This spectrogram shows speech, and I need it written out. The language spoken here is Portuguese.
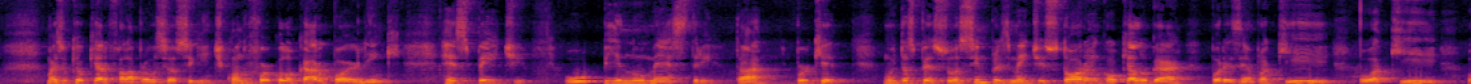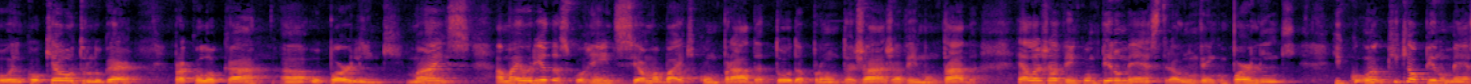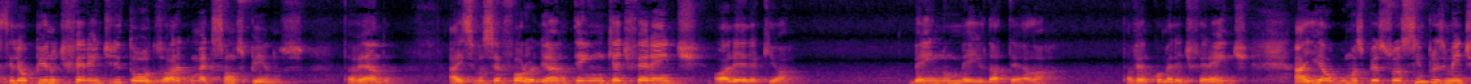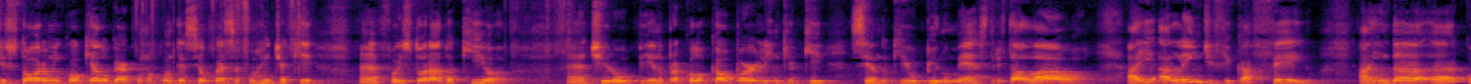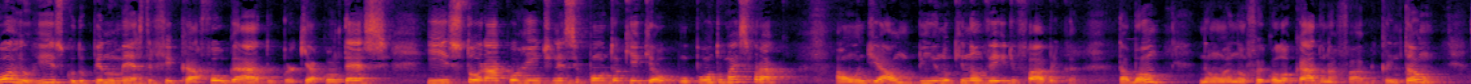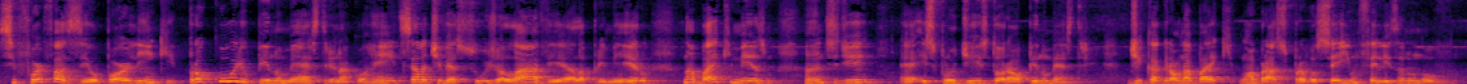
Mas o que eu quero falar para você é o seguinte: quando for colocar o Powerlink, respeite o pino mestre, tá? Por quê? Muitas pessoas simplesmente estouram em qualquer lugar, por exemplo, aqui, ou aqui, ou em qualquer outro lugar, para colocar uh, o Power Link. Mas a maioria das correntes, se é uma bike comprada toda pronta já, já vem montada, ela já vem com pino mestre, ela não vem com Power Link. E o que é o pino mestre? Ele é o pino diferente de todos. Olha como é que são os pinos. Tá vendo? Aí se você for olhando, tem um que é diferente. Olha ele aqui, ó bem no meio da tela. Tá vendo como ele é diferente? Aí algumas pessoas simplesmente estouram em qualquer lugar, como aconteceu com essa corrente aqui. Né? Foi estourado aqui, ó. É, tirou o pino para colocar o power link aqui, sendo que o pino mestre está lá, ó. Aí, além de ficar feio, ainda uh, corre o risco do pino mestre ficar folgado, porque acontece, e estourar a corrente nesse ponto aqui, que é o, o ponto mais fraco onde há um pino que não veio de fábrica, tá bom? Não, não foi colocado na fábrica. Então, se for fazer o Power Link, procure o pino mestre na corrente. Se ela tiver suja, lave ela primeiro, na bike mesmo, antes de é, explodir e estourar o pino mestre. Dica grau na bike. Um abraço para você e um feliz ano novo.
